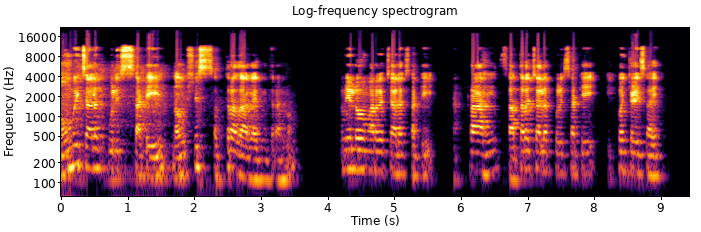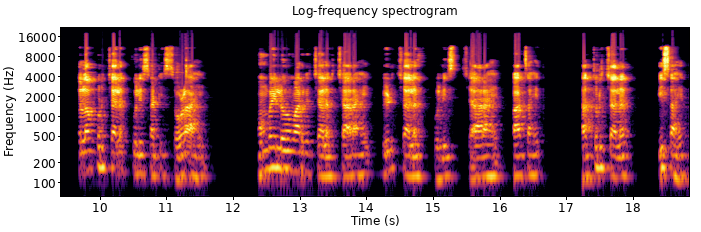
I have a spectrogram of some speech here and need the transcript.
मुंबई चालक पोलीससाठी नऊशे सतरा जागा आहेत मित्रांनो. पुणे लोहमार्ग चालकसाठी अठरा आहे. सातारा चालक पोलीससाठी एकोणचाळीस आहे. सोलापूर चालक पोलीससाठी सोळा आहे. मुंबई लोहमार्ग चालक चार आहेत बीड चालक पोलीस चार आहेत पाच आहेत. लातूर चालक वीस आहेत.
